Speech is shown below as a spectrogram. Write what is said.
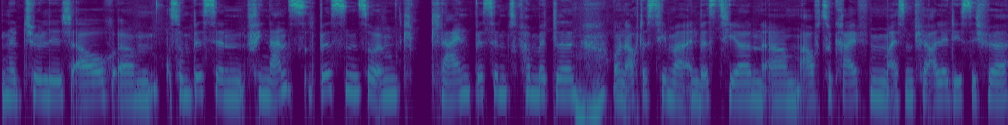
natürlich auch ähm, so ein bisschen Finanzwissen so im kleinen bisschen zu vermitteln und auch das Thema Investieren ähm, aufzugreifen. Also für alle, die sich für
